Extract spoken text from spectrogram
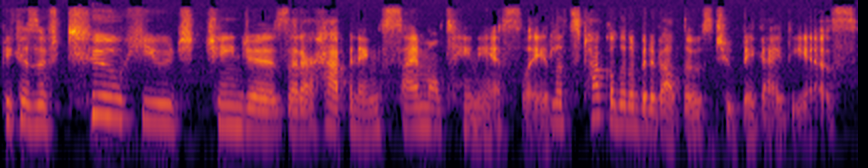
because of two huge changes that are happening simultaneously. Let's talk a little bit about those two big ideas.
